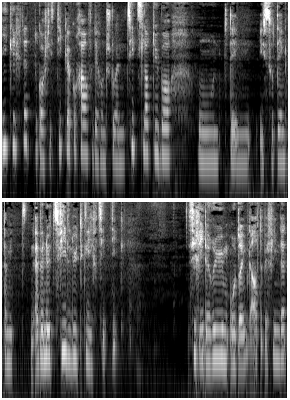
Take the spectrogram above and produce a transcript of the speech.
eingerichtet. Du gehst dein Ticket kaufen, dann kommst du einen Sitzslot über und dann ist so denkt, damit eben nicht zu viele Leute gleichzeitig sich in den Räumen oder im Garten befinden.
